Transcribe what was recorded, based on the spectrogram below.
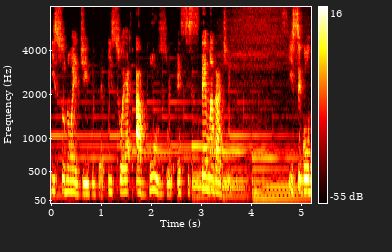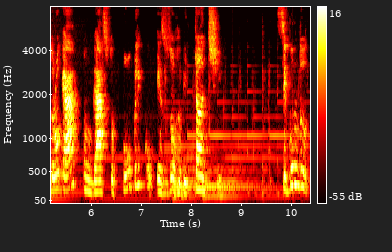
Isso não é dívida, isso é abuso, é sistema da dívida. Em segundo lugar, um gasto público exorbitante. Segundo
